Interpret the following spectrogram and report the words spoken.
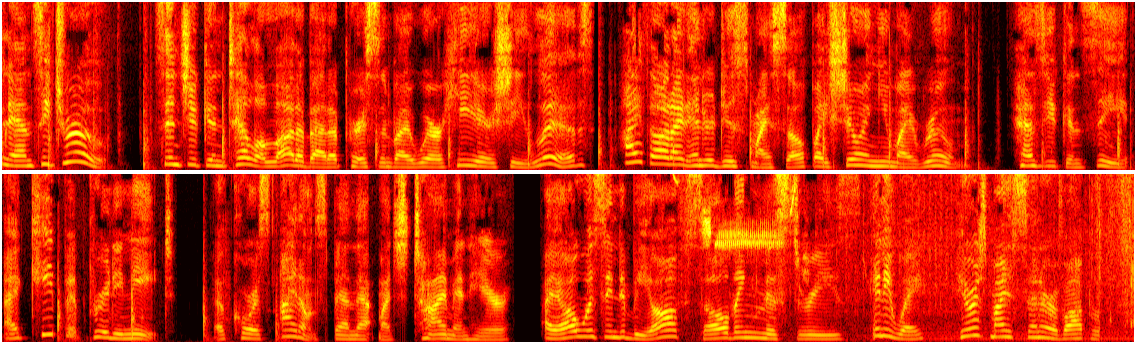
I'm Nancy Drew. Since you can tell a lot about a person by where he or she lives, I thought I'd introduce myself by showing you my room. As you can see, I keep it pretty neat. Of course, I don't spend that much time in here. I always seem to be off solving mysteries. Anyway, here's my center of operations.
